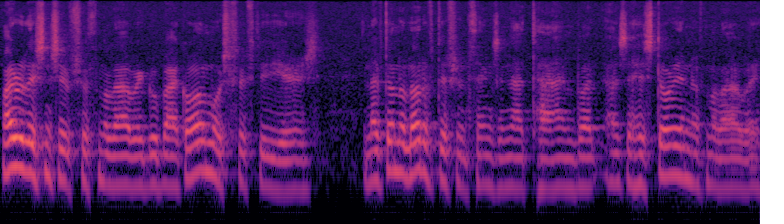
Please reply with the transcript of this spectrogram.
My relationships with Malawi go back almost 50 years, and I've done a lot of different things in that time, but as a historian of Malawi,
